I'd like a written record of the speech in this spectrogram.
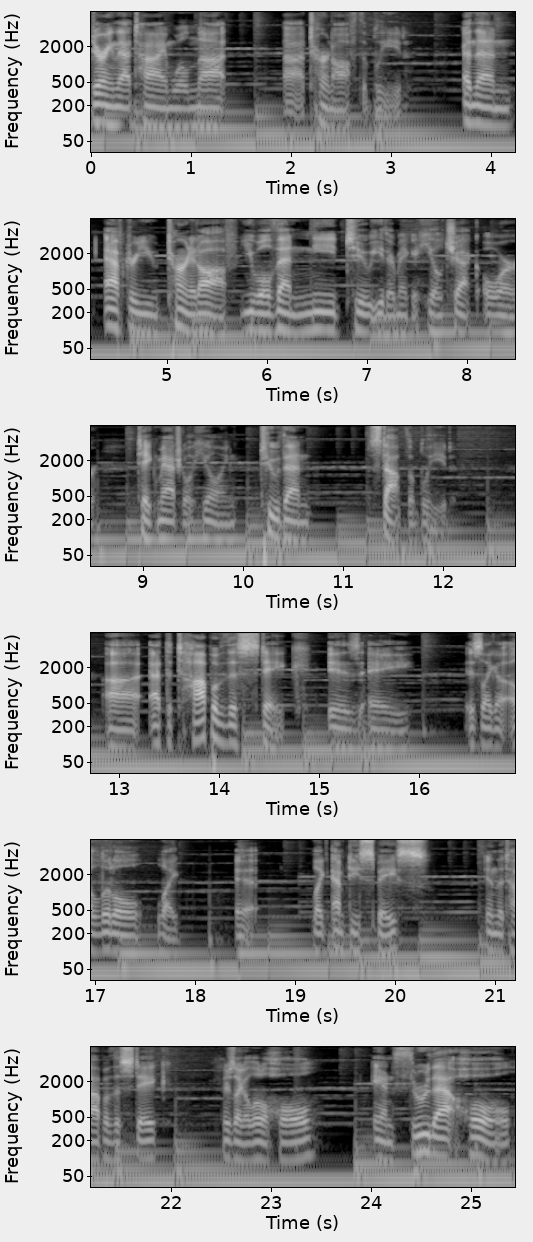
during that time will not uh, turn off the bleed. And then after you turn it off you will then need to either make a heal check or take magical healing to then stop the bleed. Uh, at the top of this stake is a is like a, a little like uh, like empty space in the top of the stake. There's like a little hole. And through that hole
